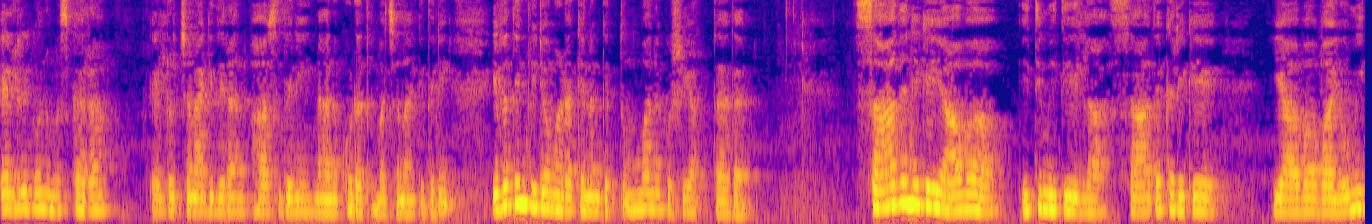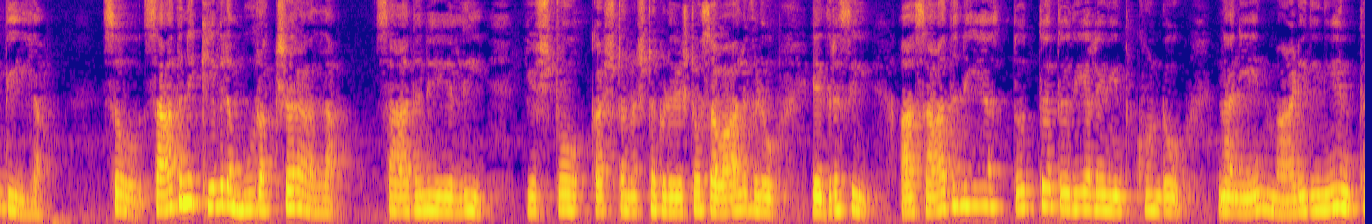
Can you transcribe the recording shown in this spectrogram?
ಎಲ್ರಿಗೂ ನಮಸ್ಕಾರ. ಎಲ್ಲರೂ ಚೆನ್ನಾಗಿದ್ದೀರಾ ಅಂತ ಭಾವಿಸಿದ್ದೀನಿ ನಾನು ಕೂಡ ತುಂಬ ಚೆನ್ನಾಗಿದ್ದೀನಿ. ಇವತ್ತಿನ ವಿಡಿಯೋ ಮಾಡೋಕ್ಕೆ ನನಗೆ ತುಂಬಾ ಖುಷಿ ಆಗ್ತಾ ಇದೆ. ಸಾಧನೆಗೆ ಯಾವ ಇತಿಮಿತಿ ಇಲ್ಲ. ಸಾಧಕರಿಗೆ ಯಾವ ವಯೋಮಿತಿ ಇಲ್ಲ. ಸೊ ಸಾಧನೆ ಕೇವಲ ಮೂರು ಅಕ್ಷರ ಅಲ್ಲ. ಸಾಧನೆಯಲ್ಲಿ ಎಷ್ಟೋ ಕಷ್ಟ ನಷ್ಟಗಳು, ಎಷ್ಟೋ ಸವಾಲುಗಳು ಎದುರಿಸಿ ಆ ಸಾಧನೆಯ ತುತ್ತ ತುದಿಯಲ್ಲಿ ನಿಂತ್ಕೊಂಡು ನಾನು ಏನು ಮಾಡಿದ್ದೀನಿ ಅಂತ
